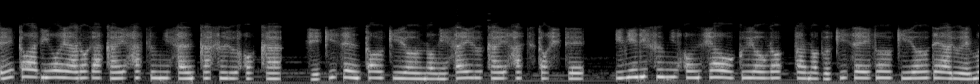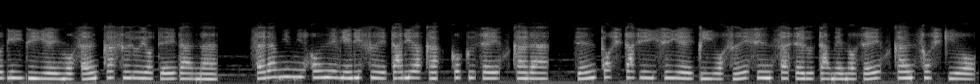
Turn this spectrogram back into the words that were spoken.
A とアビオエアロが開発に参加するほか、次期戦闘機用のミサイル開発として、イギリスに本社を置くヨーロッパの武器製造企業である MBDA も参加する予定だな。さらに日本、イギリス、イタリア各国政府から、前とした GCAP を推進させるための政府間組織を、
